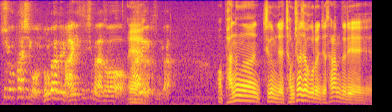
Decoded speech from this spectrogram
취급하시고 농가들이 많이 쓰시고 나서 예. 반응이 어떻습니까? 어, 반응은 지금 이제 점차적으로 이제 사람들이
